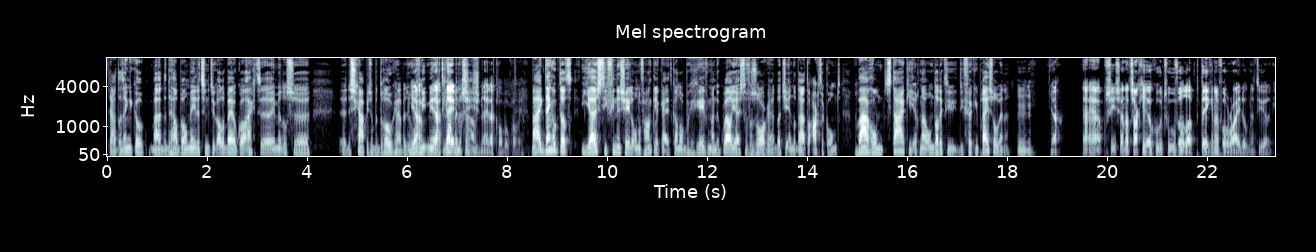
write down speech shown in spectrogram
ja, dat denk ik ook. Maar dat helpt wel mee dat ze natuurlijk allebei ook wel echt eh, inmiddels eh, de schaapjes op het droog hebben. Ze hoeven niet meer ja, het geld nee, binnen te precies. halen. Nee, dat klopt ook wel weer. Maar ik denk ook dat juist die financiële onafhankelijkheid kan op een gegeven moment ook wel juist ervoor zorgen dat je inderdaad erachter komt. Waarom sta ik hier? Nou, omdat ik die, die fucking prijs wil winnen. Mhm, Ja. Ja, ja, precies. En dat zag je heel goed, hoeveel dat betekende voor Wright ook natuurlijk.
